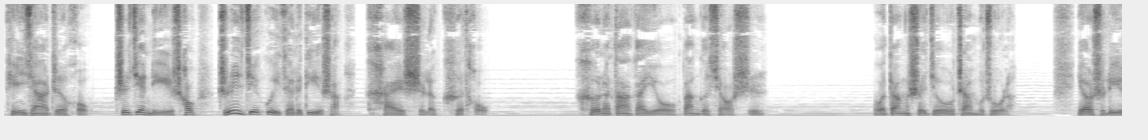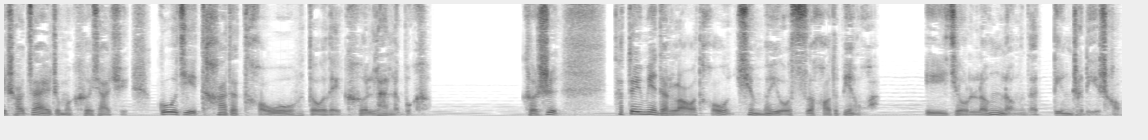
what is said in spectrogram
停下之后。只见李超直接跪在了地上，开始了磕头，磕了大概有半个小时。我当时就站不住了，要是李超再这么磕下去，估计他的头都得磕烂了不可。可是，他对面的老头却没有丝毫的变化，依旧冷冷地盯着李超。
